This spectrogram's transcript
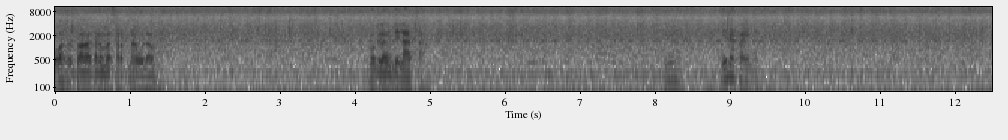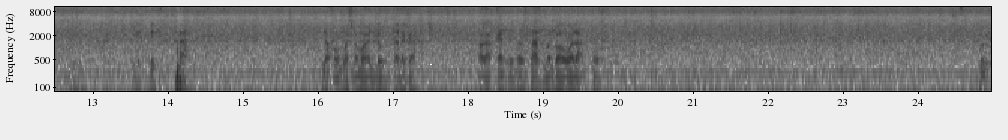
Bukas ito ka na masarap na ulam. Huwag lang dilata. Hindi na. Kain na. Pikit-pikit pa. Nako, masama ang loob talaga. Pagkakit ito sa taas, magwawala to. Hmm.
